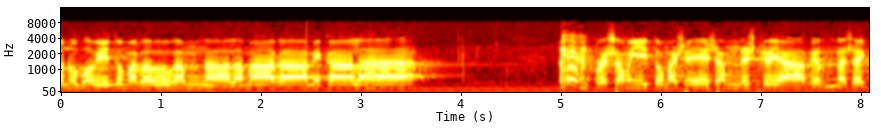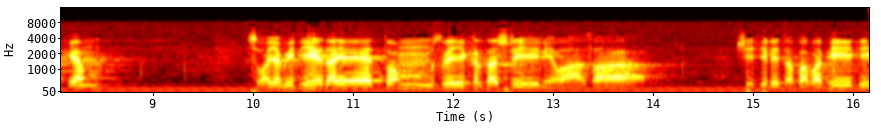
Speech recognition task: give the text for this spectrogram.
ಅನುಭವಿತು ಮಘೌಘಂ ನ ಅಲಮಾಗಾಮಿ ಕಾಲ. ಪ್ರಶಮಯಿತುಮಶೇಷಂ ನಿಷ್ಕ್ರಿಯಾಭಿರ್ನ ಶಕ್ಯಂ ಸ್ವಯಮಿತಿ ಹೃದಯೇ ತ್ವಂ ಸ್ವೀಕೃತ ಶ್ರೀನಿವಾಸ. ಶಿಥಿಲಿತ ಭವಭೀತಿ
